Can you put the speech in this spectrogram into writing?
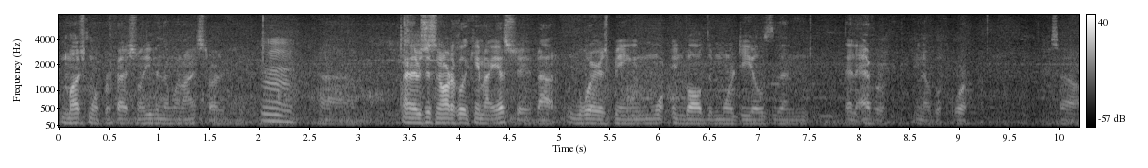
much more professional, even than when I started. Mm. Um, and there was just an article that came out yesterday about lawyers being more involved in more deals than than ever, you know, before. So,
